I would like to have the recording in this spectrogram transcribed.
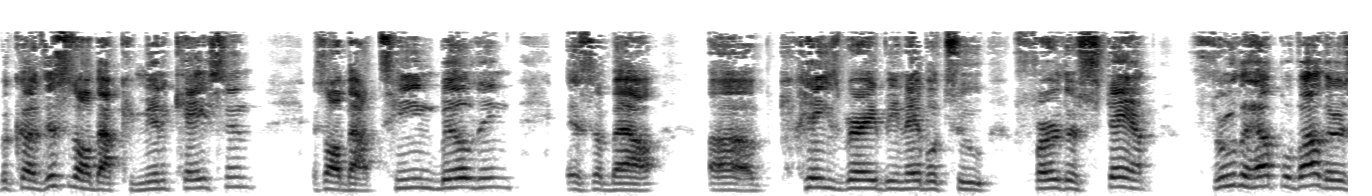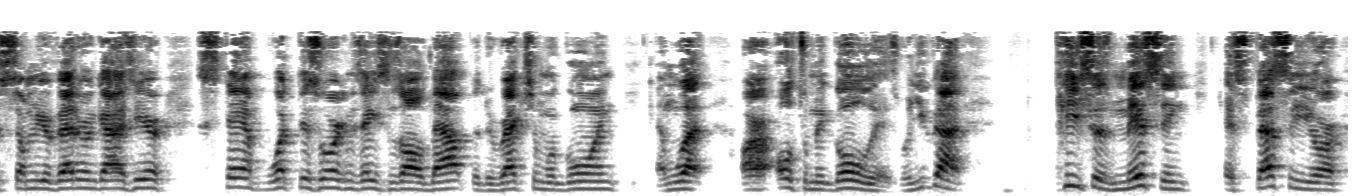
because this is all about communication. It's all about team building. It's about uh, Kingsbury being able to further stamp through the help of others, some of your veteran guys here, stamp what this organization is all about, the direction we're going, and what our ultimate goal is. When you got pieces missing, especially your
